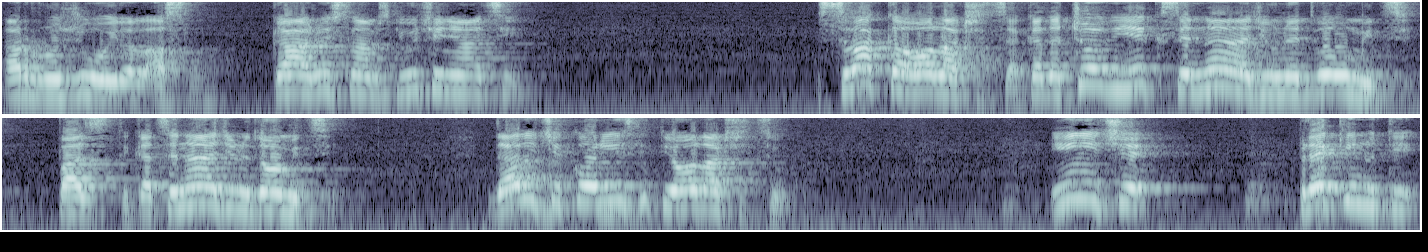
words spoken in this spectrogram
ar ruđu ila asl. Kažu islamski učenjaci, svaka olakšica, kada čovjek se nađe u nedvoumici, pazite, kad se nađe u nedvoumici, da li će koristiti olakšicu ili će prekinuti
